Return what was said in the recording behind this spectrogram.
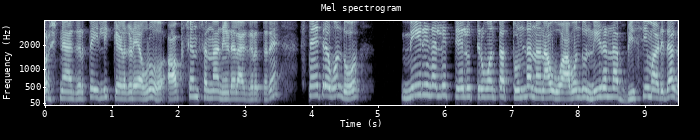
ಪ್ರಶ್ನೆ ಆಗಿರುತ್ತೆ. ಇಲ್ಲಿ ಕೆಳಗಡೆ ಅವರು ಆಪ್ಷನ್ಸ್ ಅನ್ನ ನೀಡಲಾಗಿರುತ್ತದೆ. ಸ್ನೇಹಿತರೆ, ಒಂದು ನೀರಿನಲ್ಲಿ ತೇಲುತ್ತಿರುವಂತ ತುಂಡನ್ನ ನಾವು ಆ ಒಂದು ನೀರನ್ನ ಬಿಸಿ ಮಾಡಿದಾಗ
